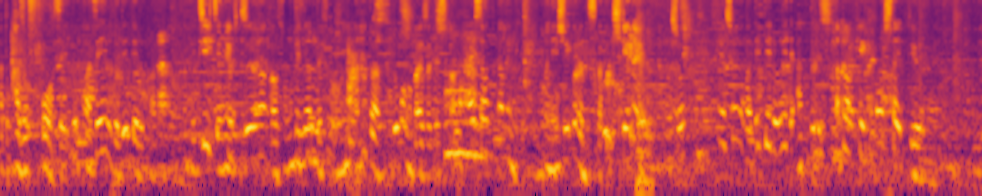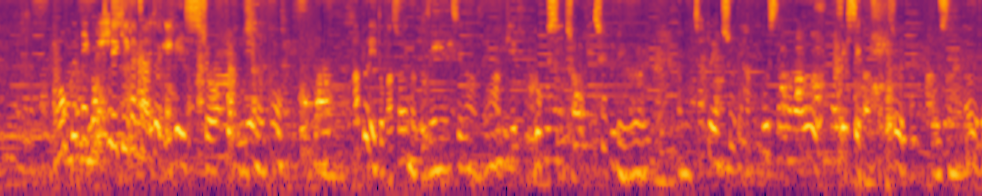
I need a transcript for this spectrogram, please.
あと家族構成とか全部出てるから。いちいちね普通なんかその辺であった人に「あなたはどこの会社ですか?」まあ、会社は聞かないんだけど、まあ、年収いくらですかって聞けないでしょ？でそういうのが出てる上で合ってあとは結婚したいっていうの目的目的がちゃんと一緒っていうのとアプリとかそういうのと全然違うのは結独身証明書っていうあのちゃんと役所で発行してもらう関市があってそれを発行してもらう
